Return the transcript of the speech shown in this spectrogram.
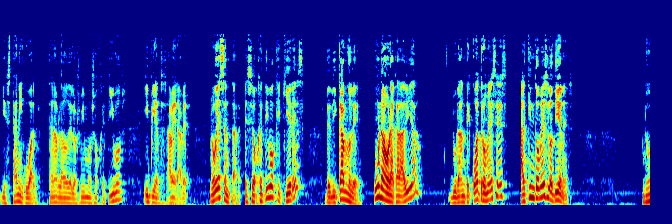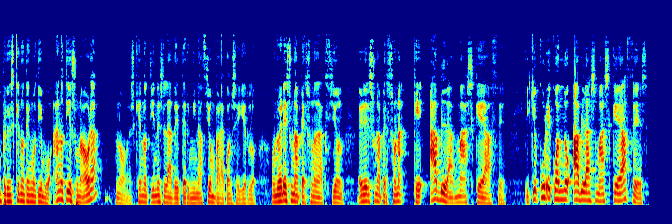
y están igual. Te han hablado de los mismos objetivos y piensas, a ver, a ver, me voy a sentar. Ese objetivo que quieres, dedicándole una hora cada día, durante cuatro meses, al quinto mes lo tienes. No, pero es que no tengo tiempo. Ah, ¿no tienes una hora? No, es que no tienes la determinación para conseguirlo. O no eres una persona de acción, eres una persona que habla más que hace. ¿Y qué ocurre cuando hablas más que haces?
